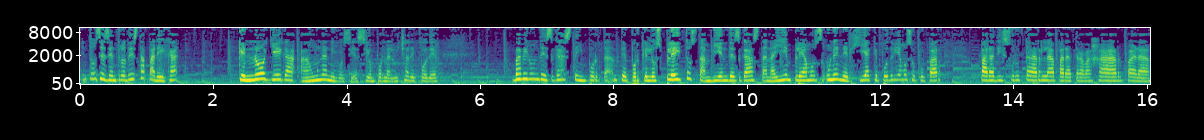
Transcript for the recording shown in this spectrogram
Entonces, dentro de esta pareja que no llega a una negociación por la lucha de poder, va a haber un desgaste importante porque los pleitos también desgastan. Ahí empleamos una energía que podríamos ocupar para disfrutarla, para trabajar, para,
